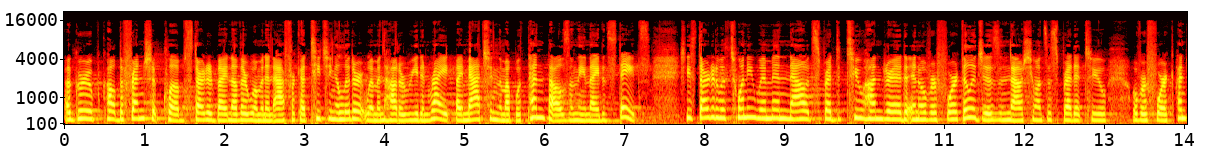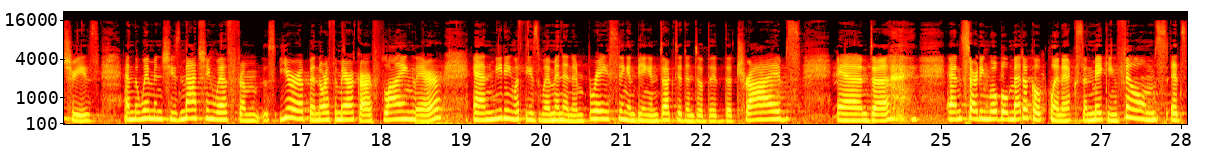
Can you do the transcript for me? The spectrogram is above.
a group called the Friendship Club, started by another woman in Africa, teaching illiterate women how to read and write by matching them up with pen pals in the United States. She started with 20 women, now it's spread to 200 in over four villages, and now she wants to spread it to over four countries. And the women she's matching with from Europe and North America are flying there and meeting with these women and embracing and being inducted into the, the tribes and, uh, and starting mobile medical clinics and making films. It's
